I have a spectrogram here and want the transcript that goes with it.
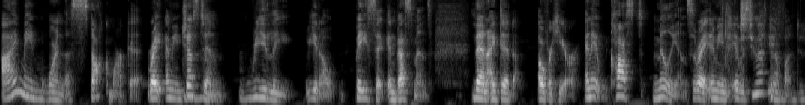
I made more in the stock market, right? I mean, just in really, you know, basic investments than I did over here. And it cost millions, right? I mean, it was Did you have to know, fund it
